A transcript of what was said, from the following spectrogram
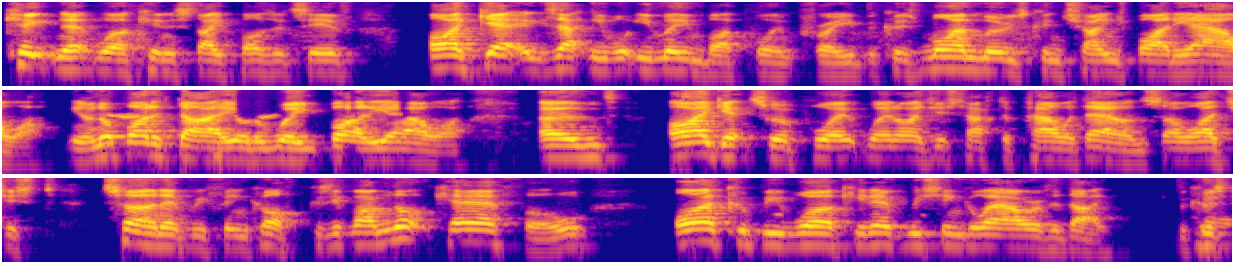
Keep networking and stay positive. I get exactly what you mean by point three because my moods can change by the hour. You know, not by the day or the week, by the hour. And I get to a point when I just have to power down. So I just turn everything off because if I'm not careful, I could be working every single hour of the day because yeah.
